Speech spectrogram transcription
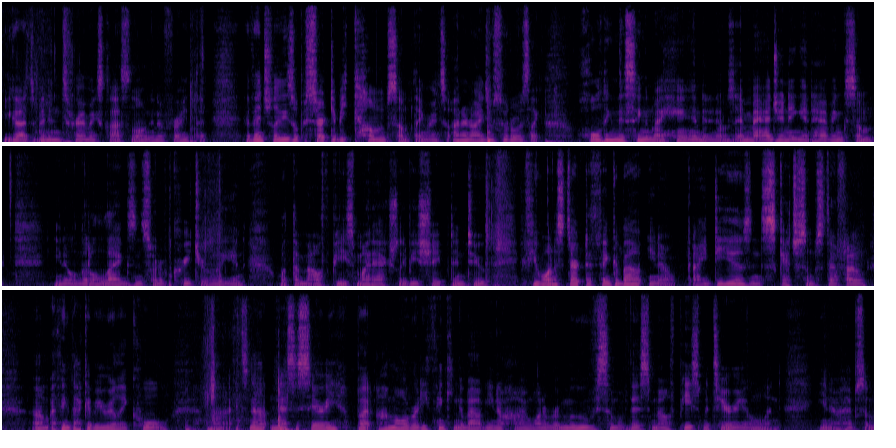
you guys have been in ceramics class long enough, right, that eventually these will start to become something, right? So I don't know, I just sort of was like holding this thing in my hand and I was imagining it having some you know, little legs and sort of creaturely and what the mouthpiece might actually be shaped into. If you want to start to think about, you know, ideas and sketch some stuff out, um, I think that could be really cool. Uh, it's not necessary, but I'm already thinking about, you know, how I want to remove some of this mouthpiece material and, you know, have some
